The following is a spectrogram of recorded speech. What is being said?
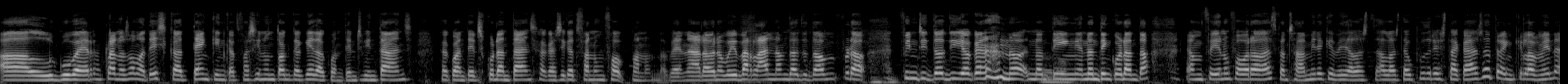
el govern... Clar, no és el mateix que et tanquin, que et facin un toc de queda quan tens 20 anys, que quan tens 40 anys, que quasi que et fan un... Fo... Bueno, bé, ara no vull parlar en nom de tothom, però fins i tot jo que no, no, no, tinc, no en tinc 40, em feien un favor a vegades, pensava, mira que bé, a les, a les 10 podré estar a casa tranquil·lament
